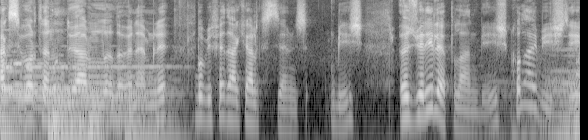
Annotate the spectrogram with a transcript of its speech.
Aksigorta'nın duyarlılığı da önemli. Bu bir fedakarlık isteyen bir iş. Özveriyle yapılan bir iş. Kolay bir iş değil.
